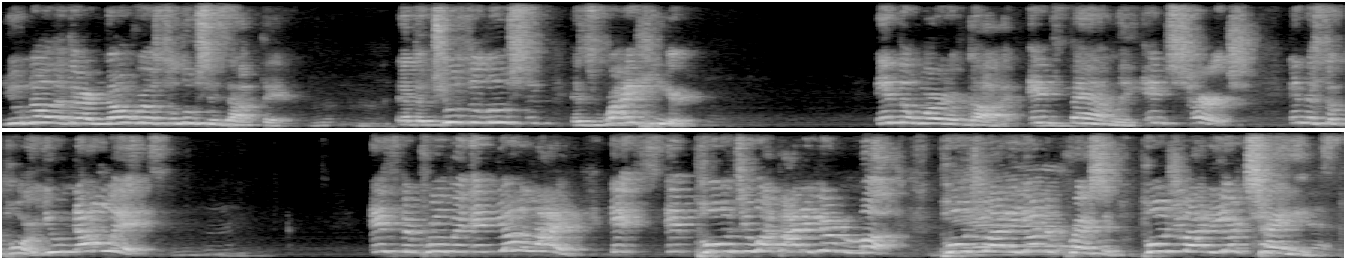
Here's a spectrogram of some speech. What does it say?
You know that there are no real solutions out there. That the true solution is right here in the Word of God, in family, in church, in the support. You know it. Mm-hmm. It's been proven in your life. It's it pulled you up out of your muck, pulled you out of your depression, pulled you out of your chains.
